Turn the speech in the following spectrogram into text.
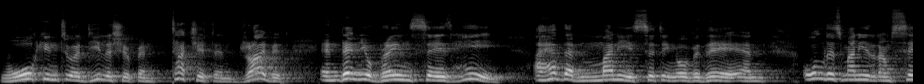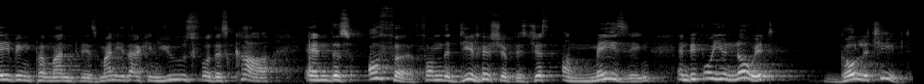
walk into a dealership and touch it and drive it. And then your brain says, hey, I have that money sitting over there, and all this money that I'm saving per month is money that I can use for this car. And this offer from the dealership is just amazing. And before you know it, goal achieved.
